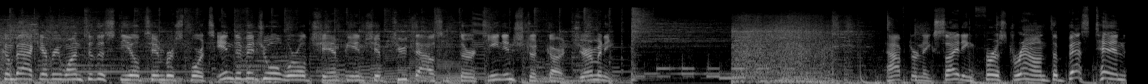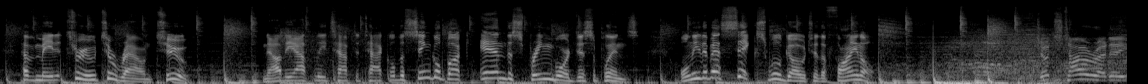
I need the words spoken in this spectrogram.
Welcome back, everyone, to the Stihl Timbersports Individual World Championship 2013 in Stuttgart, Germany. After an exciting first round, the best 10 have made it through to round two. Now the athletes have to tackle the single buck and the springboard disciplines. Only the best six will go to the final. Judge Tower ready.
